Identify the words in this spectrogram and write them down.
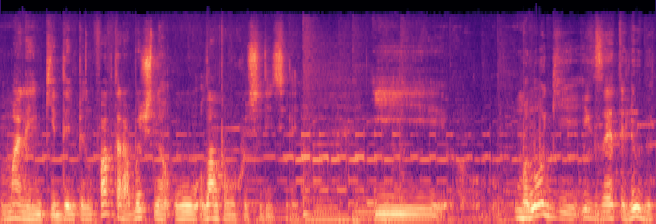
маленький демпинг-фактор обычно у ламповых усилителей. И многие их за это любят.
